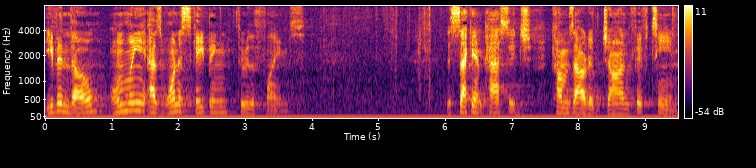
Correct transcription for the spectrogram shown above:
even though only as one escaping through the flames. The second passage comes out of John 15.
